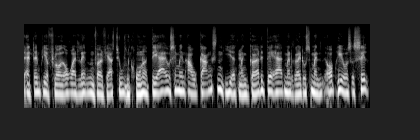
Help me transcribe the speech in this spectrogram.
at den bliver fløjet over Atlanten for 70.000 kroner. Det er jo simpelthen arrogancen i, at man gør det. Det er, at man, reducer, man ophæver sig selv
